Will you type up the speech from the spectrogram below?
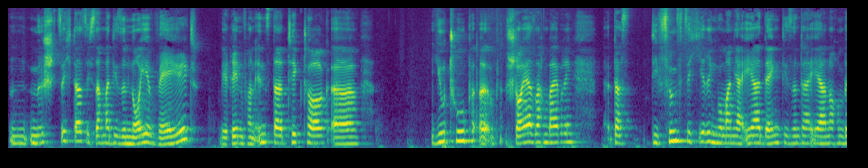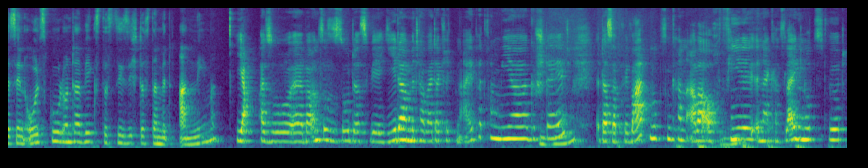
Mischt sich das? Ich sag mal, diese neue Welt, wir reden von Insta, TikTok, äh, YouTube, äh, Steuersachen beibringen, dass die 50-Jährigen, wo man ja eher denkt, die sind da eher noch ein bisschen oldschool unterwegs, dass sie sich das damit annehmen? Ja, also äh, bei uns ist es so, dass wir jeder Mitarbeiter kriegt ein iPad von mir gestellt, mhm. das er privat nutzen kann, aber auch viel in der Kanzlei genutzt wird.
